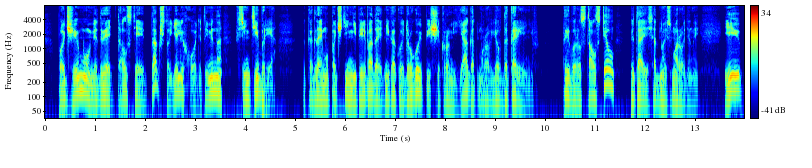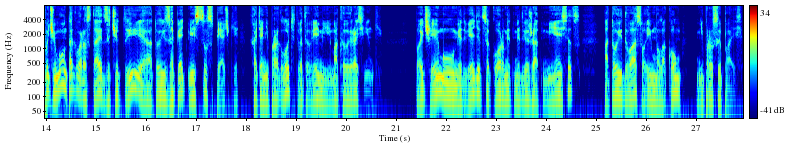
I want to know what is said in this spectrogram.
— Почему медведь толстеет так, что еле ходит, именно в сентябре, когда ему почти не перепадает никакой другой пищи, кроме ягод, муравьев да кореньев? Ты бы растолстел, питаясь одной смородиной, и почему он так вырастает за четыре, а то и за пять месяцев спячки, хотя не проглотит в это время и маковые росинки? — Почему медведица кормит медвежат месяц, а то и два своим молоком, не просыпаясь?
